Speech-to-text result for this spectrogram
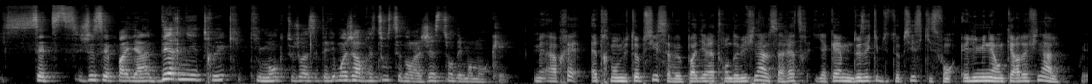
cette, je sais pas, il y a un dernier truc qui manque toujours à cette équipe. Moi, j'ai l'impression que c'est dans la gestion des moments clés. Mais après, être membre du top 6, ça veut pas dire être en demi-finale. Ça reste, il y a quand même deux équipes du top 6 qui se font éliminer en quart de finale. Oui.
